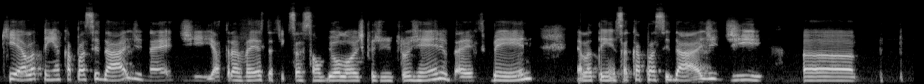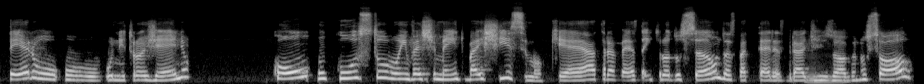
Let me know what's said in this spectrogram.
que ela tem a capacidade, né, de, através da fixação biológica de nitrogênio, da FBN, ela tem essa capacidade de uh, ter o, o, o nitrogênio com um custo, um investimento baixíssimo, que é através da introdução das bactérias bradyrhizobio no solo.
